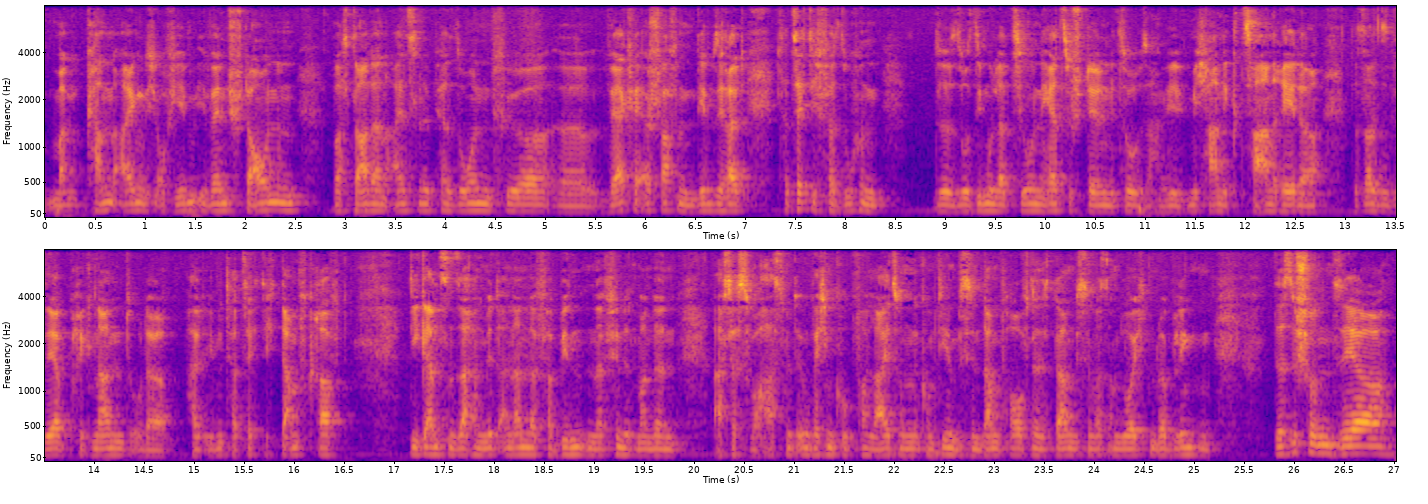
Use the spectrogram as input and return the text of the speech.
man kann eigentlich auf jedem Event staunen, was da dann einzelne Personen für äh, Werke erschaffen, indem sie halt tatsächlich versuchen, so Simulationen herzustellen mit so Sachen wie Mechanik, Zahnräder. Das ist also sehr prägnant oder halt eben tatsächlich Dampfkraft. Die ganzen Sachen miteinander verbinden. Da findet man dann Accessoires mit irgendwelchen Kupferleitungen. Dann kommt hier ein bisschen Dampf drauf, dann ist da ein bisschen was am Leuchten oder Blinken. Das ist schon sehr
